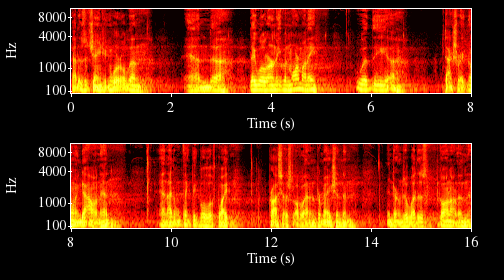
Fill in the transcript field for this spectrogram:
that is a changing world, and and uh, they will earn even more money with the uh, tax rate going down. And, and I don't think people have quite processed all that information in, in terms of what has gone on in the,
